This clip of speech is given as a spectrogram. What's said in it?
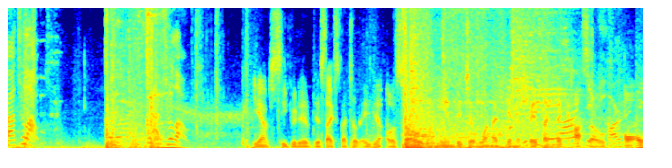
Satchel out. Satchel out. Yeah, I'm secretive, just like Special Agent. Also, me and bitch at one night in the face like Picasso. Oh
